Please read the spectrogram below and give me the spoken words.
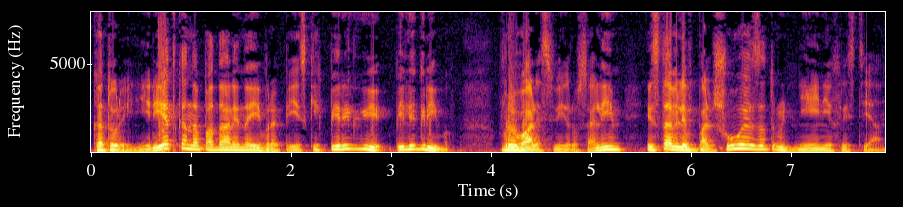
которые нередко нападали на европейских пилигримов, врывались в Иерусалим и ставили в большое затруднение христиан.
